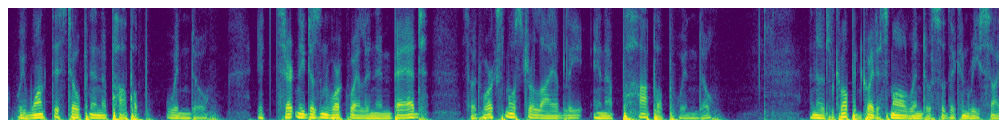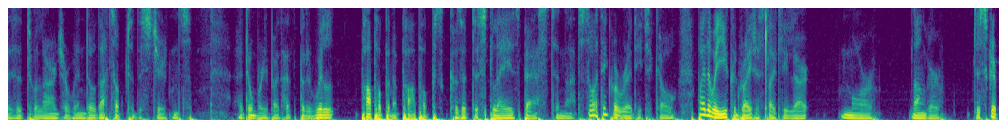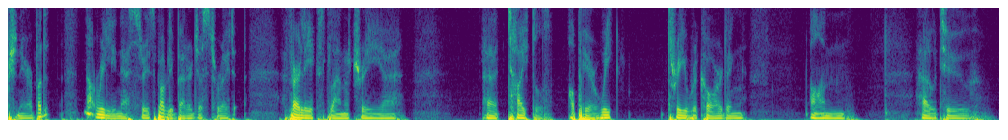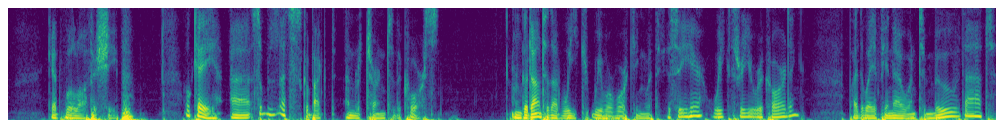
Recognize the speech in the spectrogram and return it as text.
we want this to open in a pop-up window. It certainly doesn't work well in embed, so it works most reliably in a pop-up window. And it'll come up in quite a small window so they can resize it to a larger window. That's up to the students. Uh, don't worry about that, but it will pop up in a pop-up because it displays best in that. So I think we're ready to go. By the way, you could write a slightly more longer description here, but not really necessary. It's probably better just to write a fairly explanatory uh, uh, title up here. Week three recording on how to get wool off a sheep. Okay, uh, so let's go back and return to the course and go down to that week we were working with. You see here, week three recording. By the way, if you now want to move that,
